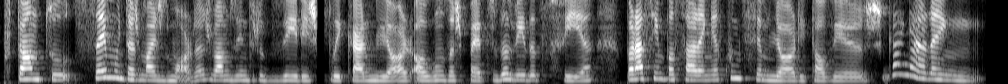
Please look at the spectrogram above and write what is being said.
Portanto, sem muitas mais demoras, vamos introduzir e explicar melhor alguns aspectos da vida de Sofia, para assim passarem a conhecer melhor e talvez ganharem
